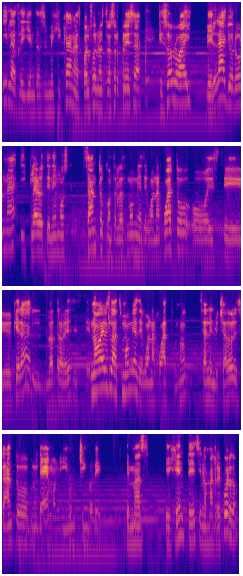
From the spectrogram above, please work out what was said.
y las leyendas mexicanas. ¿Cuál fue nuestra sorpresa? Que solo hay de La Llorona y claro tenemos Santo contra las momias de Guanajuato o este, ¿qué era la otra vez? Este, no, es las momias de Guanajuato, ¿no? Salen luchadores Santo, Blue Demon y un chingo de, más eh, gente, si no mal recuerdo.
